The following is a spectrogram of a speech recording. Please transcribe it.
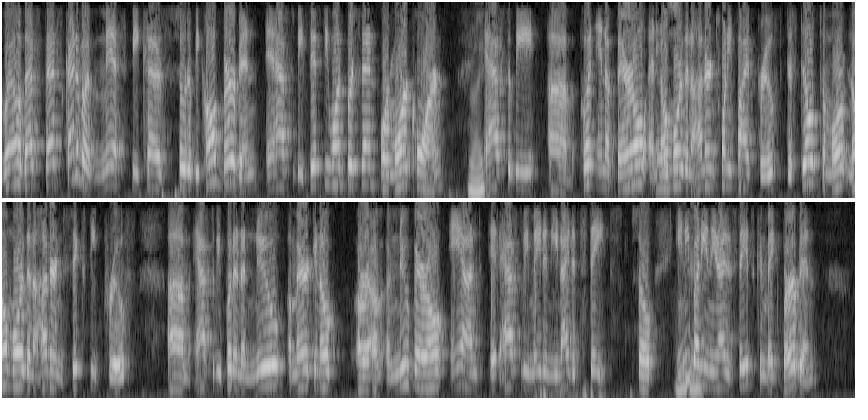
Well, that's that's kind of a myth because so to be called bourbon, it has to be 51% or more corn. Right. It has to be um, put in a barrel and no more than 125 proof, distilled to more no more than 160 proof. Um, it has to be put in a new American oak or a, a new barrel, and it has to be made in the United States. So anybody in the United States can make bourbon,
